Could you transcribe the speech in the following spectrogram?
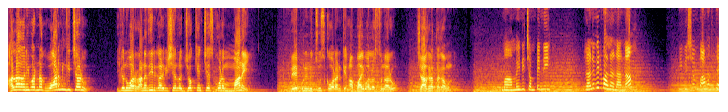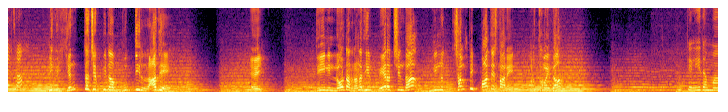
అలా అని వాడు నాకు వార్నింగ్ ఇచ్చాడు. ఇక నువ్వు ఆ రణధీర్ గారి విషయంలో జోక్యం చేసుకోవడం మానేయ్. రేపు నిన్ను చూసుకోవడానికి అబ్బాయి వాళ్ళు వస్తున్నారు. జాగ్రత్తగా ఉండు. మా అమ్మాయిని చంపింది రణవీర్ వాళ్ళ నాన్న? ఈ విషయం బావకి తెలుసా? నీకు ఎంత చెప్పినా బుద్ధి రాదే. ఏయ్ దీని నోట రణధీర్ పేరొచ్చిందా? నిన్ను చంపి పాతేస్తానే. అర్థమైందా? తెలియదమ్మా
